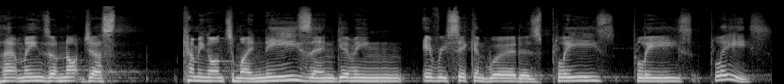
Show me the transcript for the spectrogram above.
That means I'm not just coming onto my knees and giving every second word as please, please, please.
